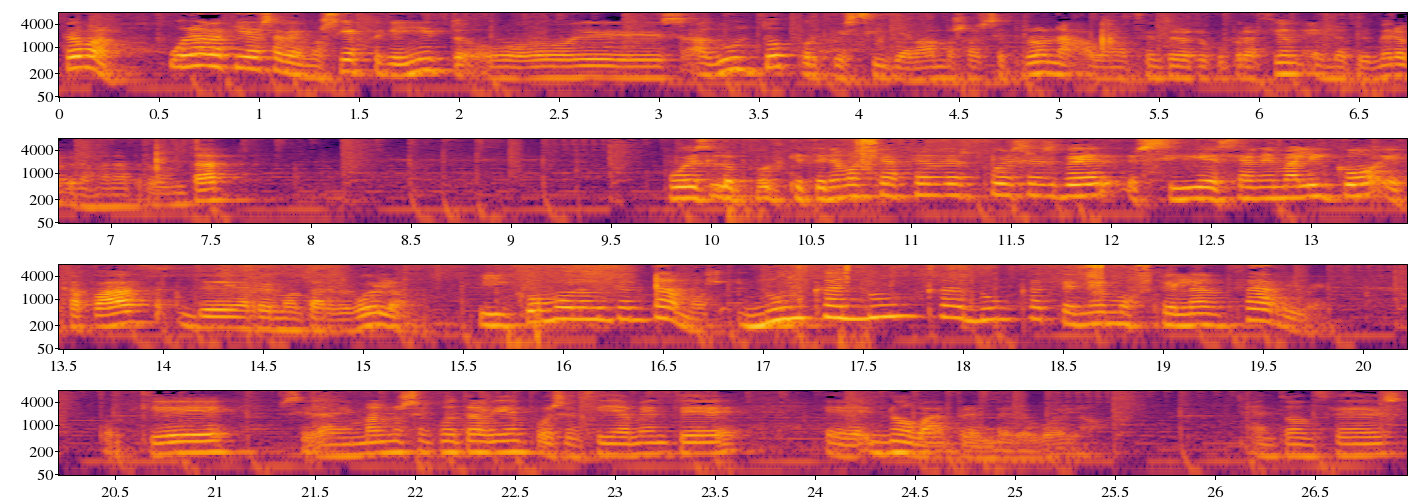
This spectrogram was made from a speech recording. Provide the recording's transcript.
Pero bueno, una vez que ya sabemos si es pequeñito o es adulto, porque si llevamos a Seprona o a un centro de recuperación, es lo primero que nos van a preguntar, pues lo que tenemos que hacer después es ver si ese animalico es capaz de remontar el vuelo. ¿Y cómo lo intentamos? Nunca, nunca, nunca tenemos que lanzarle. Porque si el animal no se encuentra bien, pues sencillamente eh, no va a emprender el vuelo. Entonces,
